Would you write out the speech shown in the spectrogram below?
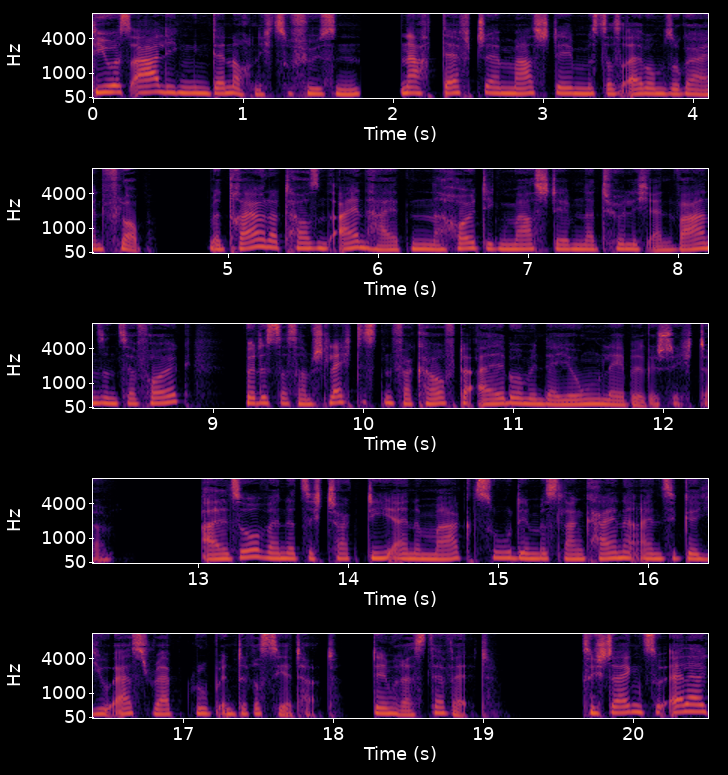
Die USA liegen ihnen dennoch nicht zu Füßen. Nach Def Jam Maßstäben ist das Album sogar ein Flop. Mit 300.000 Einheiten, nach heutigen Maßstäben natürlich ein Wahnsinnserfolg, wird es das am schlechtesten verkaufte Album in der jungen Labelgeschichte. Also wendet sich Chuck D einem Markt zu, den bislang keine einzige US-Rap-Group interessiert hat, dem Rest der Welt. Sie steigen zu LL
